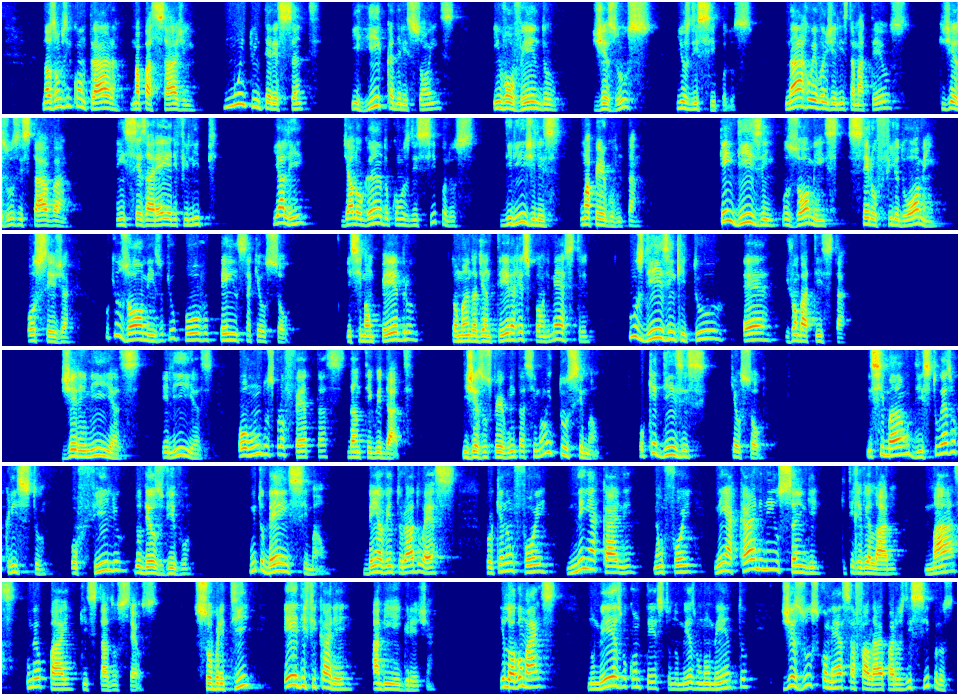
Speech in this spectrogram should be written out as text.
nós vamos encontrar uma passagem muito interessante e rica de lições envolvendo Jesus e os discípulos. Narra o evangelista Mateus que Jesus estava em Cesareia de Filipe e ali, dialogando com os discípulos, dirige-lhes uma pergunta: Quem dizem os homens ser o filho do homem? Ou seja, o que os homens, o que o povo pensa que eu sou? E Simão Pedro tomando a dianteira, responde: Mestre, uns dizem que tu é João Batista, Jeremias, Elias ou um dos profetas da antiguidade. E Jesus pergunta a Simão: E tu, Simão, o que dizes que eu sou? E Simão diz: Tu és o Cristo, o Filho do Deus vivo. Muito bem, Simão, bem-aventurado és, porque não foi nem a carne, não foi nem a carne nem o sangue que te revelaram, mas o meu Pai que está nos céus. Sobre ti edificarei a minha igreja. E logo mais, no mesmo contexto, no mesmo momento, Jesus começa a falar para os discípulos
